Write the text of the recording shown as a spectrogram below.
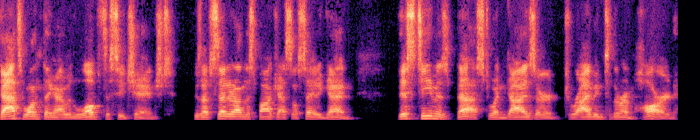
that's one thing I would love to see changed because I've said it on this podcast. I'll say it again. This team is best when guys are driving to the rim hard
